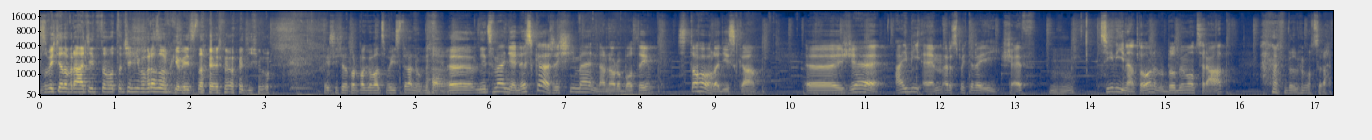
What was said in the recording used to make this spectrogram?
to jsem chtěl vrátit to otočení obrazovky, víc z toho jednoho dílu. Tak si chtěl propagovat svoji stranu. No. E, nicméně, dneska řešíme nanoroboty z toho hlediska, že IBM, respektive její šéf, mm-hmm. cílí na to, nebo byl by moc rád, byl by moc rád,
